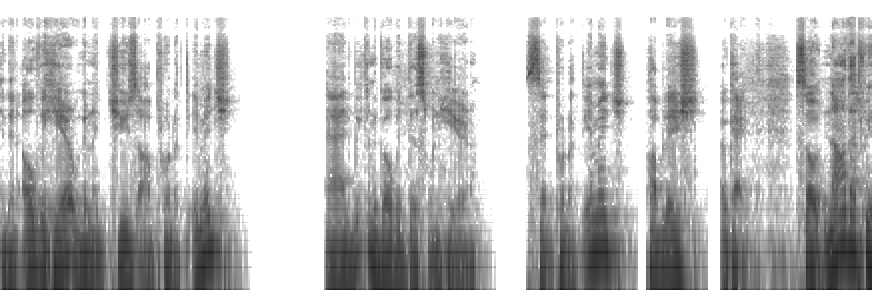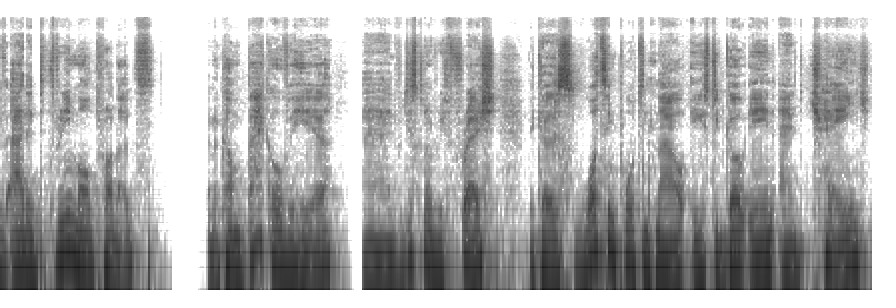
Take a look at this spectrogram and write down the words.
And then over here, we're going to choose our product image. And we're going to go with this one here. Set product image, publish. Okay. So now that we've added three more products, we're going to come back over here and we're just going to refresh because what's important now is to go in and change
